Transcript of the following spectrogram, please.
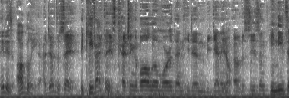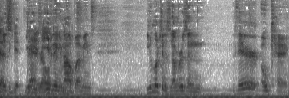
It is ugly. I do have to say, the keep- fact that he's catching the ball a little more than he did in the beginning Yeah. of the season, He needs that is- to get to yeah, be relevant evening him out. But I mean, you look at his numbers and they're okay.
